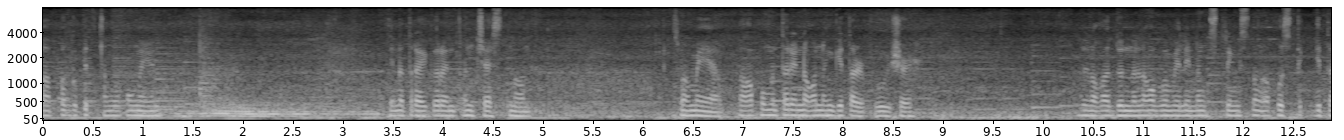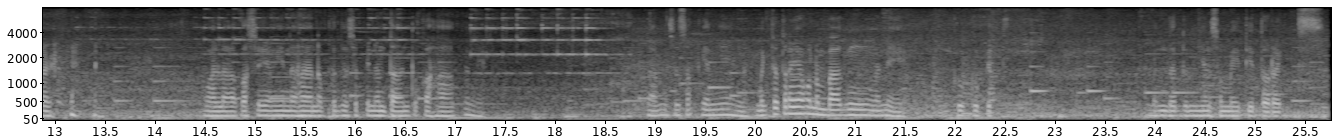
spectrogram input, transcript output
Papagupit lang ako ngayon. Tinatry ko rin ang chest mount. So mamaya, baka pumunta rin ako ng guitar pusher. Doon ako, doon na lang ako bumili ng strings ng acoustic guitar. Wala kasi yung hinahanap ko dun sa pinuntahan ko kahapon eh. Daming sasakyan niya yan. Magta-try ako ng bagong ano eh, gugupit. Banda dun yan sa may Tito Rex.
